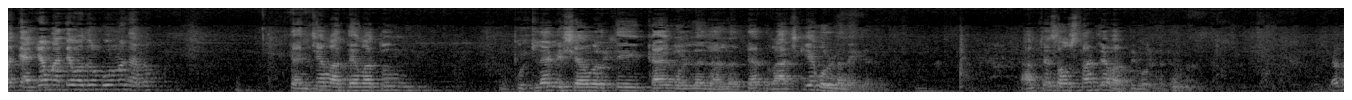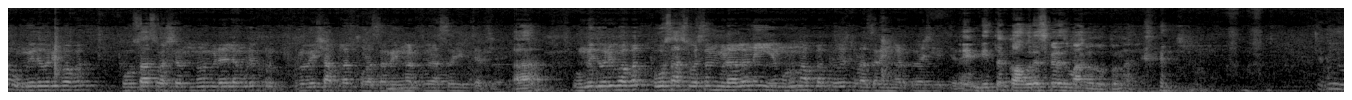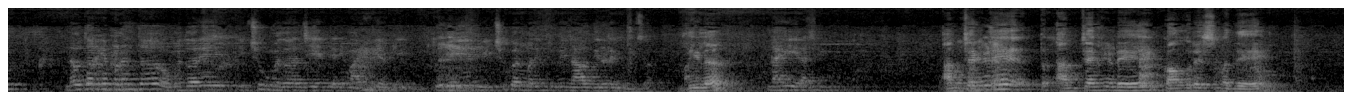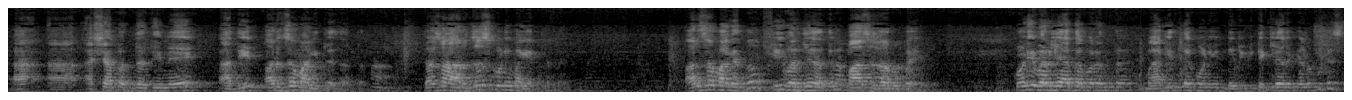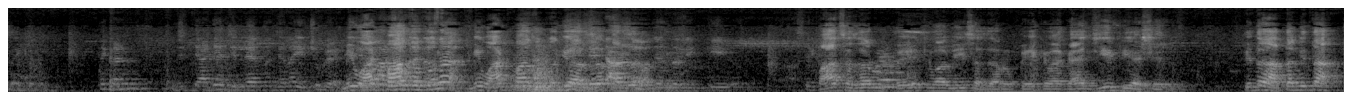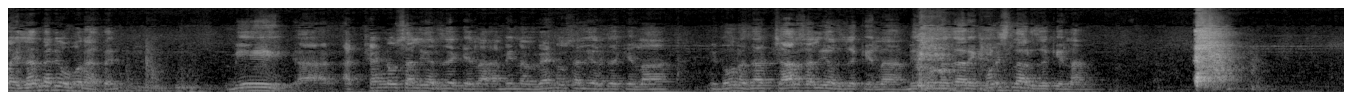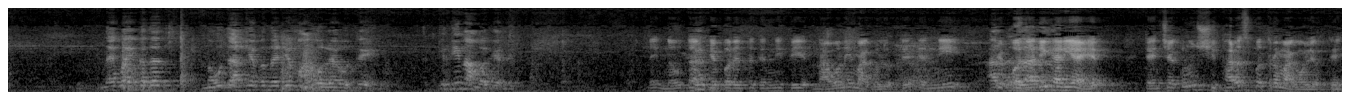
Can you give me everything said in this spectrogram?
मग त्यांच्या माध्यमातून बोलणं झालं. त्यांच्या माध्यमातून कुठल्या विषयावरती काय बोलणं झालं त्यात राजकीय बोलणं नाही झालं. आमच्या संस्थांच्या बाबतीत बोलणं झालं. दादा उमेदवारीबाबत ठोस आश्वासन न मिळाल्यामुळे प्र- प्रवेश आपला थोडासा रेंगाळतोय असं एक चर्चा? उमेदवारीबाबत ठोस आश्वासन मिळालं नाहीये म्हणून आपला प्रवेश थोडासा रेंगाळतोय अशी एक चर्चा. मी तर काँग्रेसकडेच मागत होतो ना. नऊ तारखेपर्यंत उमेदवारी इच्छुक उमेदवारांची त्यांनी माहिती होती तुम्ही इच्छुकांमध्ये तुम्ही नाव दिलं नाही तुमचं. दिलं? नाही अशी. आमच्याकडे आमच्याकडे काँग्रेसमध्ये अशा पद्धतीने आधी अर्ज मागितले जातात. तसा अर्जच कोणी मागितला नाही. अर्ज मागितलं फी भरली जाते ना पाच हजार रुपये. कोणी भरली आतापर्यंत? मागितलं कोणी? डिक्लेअर केलं कुठेच नाही केलं. त्या ज्या जिल्ह्यात ज्यांना इच्छुक आहे मी वाट पाहत होतो ना मी वाट पाहत होतो की अर्ज अर्ज माग. जनरली की असे पाच हजार रुपये किंवा वीस हजार रुपये किंवा काय जी फी असेल तिथं आता मी तर पहिल्यांदाने उभं राहत आहे मी अठ्ठ्याण्णव साली अर्ज केला मी नव्याण्णव साली अर्ज केला मी दोन हजार चार साली अर्ज केला मी दोन हजार एकोणीसला अर्ज केला नाही पण एखादा नऊ तारखेपर्यंत जे मागवले होते किती नावं गेले नाही, नऊ तारखेपर्यंत त्यांनी ते नावं नाही मागवले होते. त्यांनी जे पदाधिकारी आहेत त्यांच्याकडून शिफारस पत्र मागवले होते.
